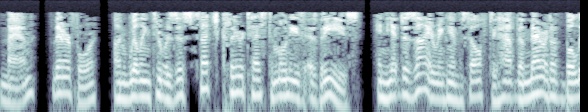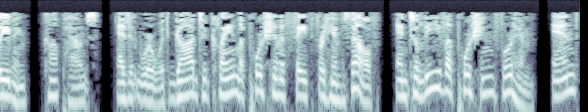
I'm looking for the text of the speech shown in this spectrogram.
Man, therefore, unwilling to resist such clear testimonies as these, and yet desiring himself to have the merit of believing, compounds, as it were with God to claim a portion of faith for himself, and to leave a portion for him, and,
